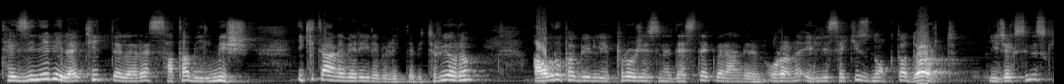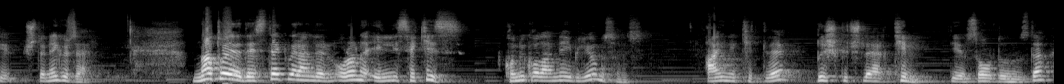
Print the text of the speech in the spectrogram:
tezini bile kitlelere satabilmiş. İki tane veriyle birlikte bitiriyorum. Avrupa Birliği projesine destek verenlerin oranı 58.4. Diyeceksiniz ki işte ne güzel. NATO'ya destek verenlerin oranı 58. Komik olan ne biliyor musunuz? Aynı kitle dış güçler kim diye sorduğunuzda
